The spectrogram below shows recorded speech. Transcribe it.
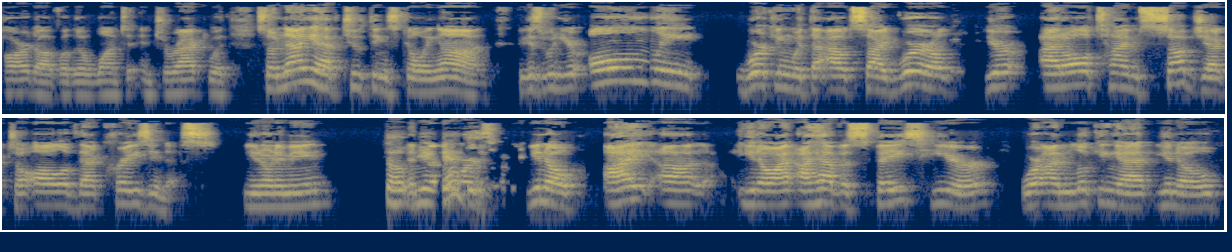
part of or they'll want to interact with. So now you have two things going on because when you're only working with the outside world, you're at all times subject to all of that craziness. You know what I mean? So, In yes. other words, you know, I, uh, you know, I, I have a space here where I'm looking at, you know,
